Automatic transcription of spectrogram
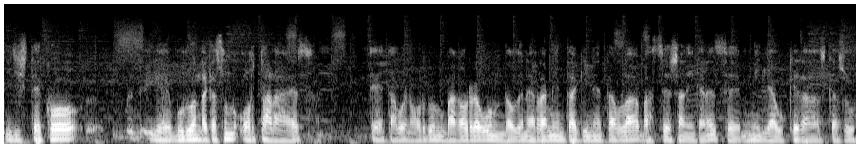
Iristeko e, buruan dakazun hortara, ez? Eta, bueno, orduan, ba, gaur egun dauden herramientakin eta hola, ba, ze esan ikan, ez? Ze mila aukera dazkazu.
